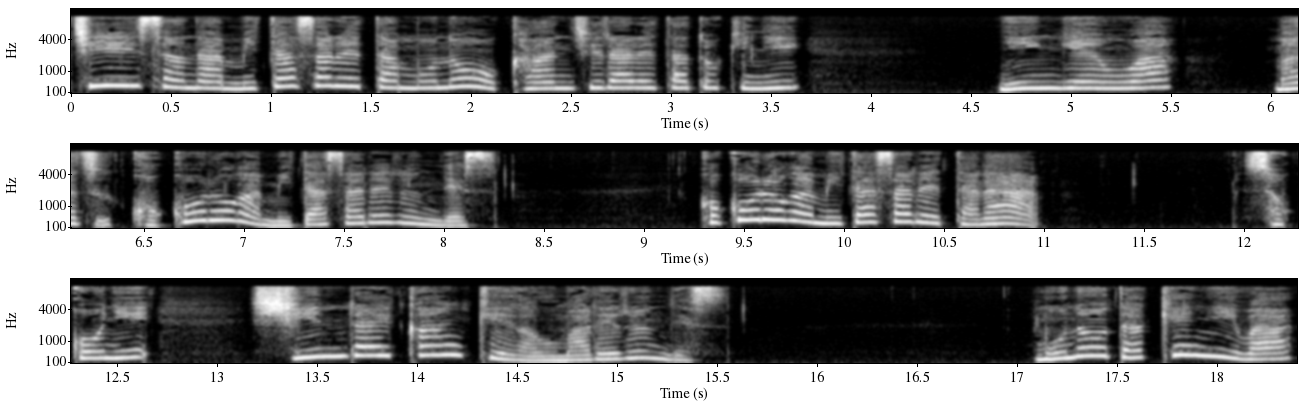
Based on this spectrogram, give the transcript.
小さな満たされたものを感じられたときに、人間はまず心が満たされるんです。心が満たされたら、そこに信頼関係が生まれるんです。物だけには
